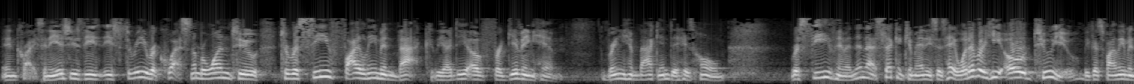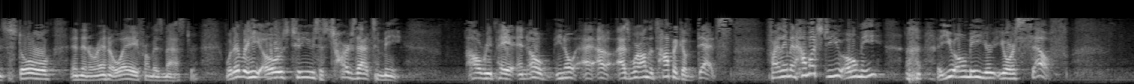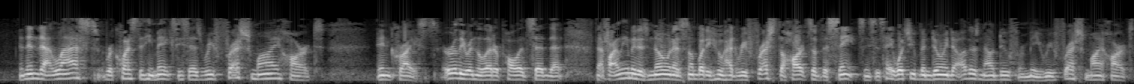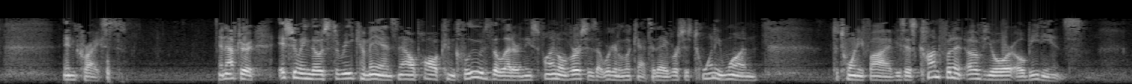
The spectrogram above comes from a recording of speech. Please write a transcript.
in Christ. And he issues these, these three requests. Number one, to, to receive Philemon back, the idea of forgiving him, bringing him back into his home receive him. And then that second command, he says, hey, whatever he owed to you, because Philemon stole and then ran away from his master, whatever he owes to you, he says, charge that to me. I'll repay it. And oh, you know, as we're on the topic of debts, Philemon, how much do you owe me? you owe me your, yourself. And then that last request that he makes, he says, refresh my heart in Christ. Earlier in the letter, Paul had said that, that Philemon is known as somebody who had refreshed the hearts of the saints. And he says, hey, what you've been doing to others, now do for me. Refresh my heart in Christ. And after issuing those three commands, now Paul concludes the letter in these final verses that we're going to look at today, verses 21 to 25. He says, confident of your obedience,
